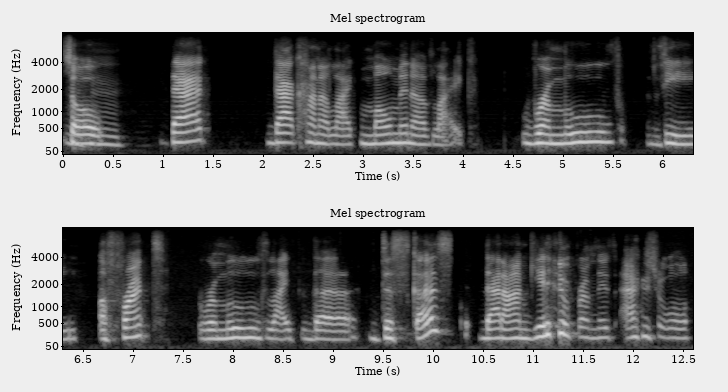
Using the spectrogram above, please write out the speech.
So Mhm. that that kind of like moment of like remove the affront remove like the disgust that i'm getting from this actual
